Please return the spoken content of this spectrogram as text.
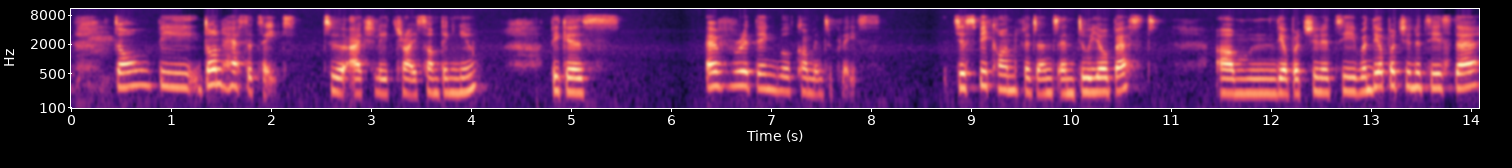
don't be don't hesitate to actually try something new because everything will come into place. Just be confident and do your best. Um, the opportunity, when the opportunity is there,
